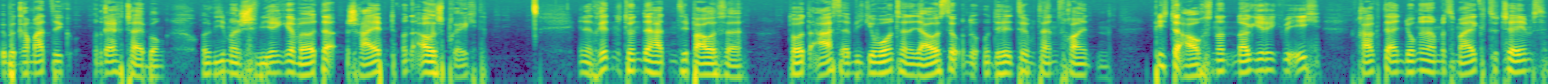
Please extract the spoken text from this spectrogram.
über Grammatik und Rechtschreibung und wie man schwierige Wörter schreibt und ausspricht. In der dritten Stunde hatten sie Pause. Dort aß er wie gewohnt seine Jause und unterhielt sich mit seinen Freunden. Bist du auch so neugierig wie ich? fragte ein Junge namens Mike zu James.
